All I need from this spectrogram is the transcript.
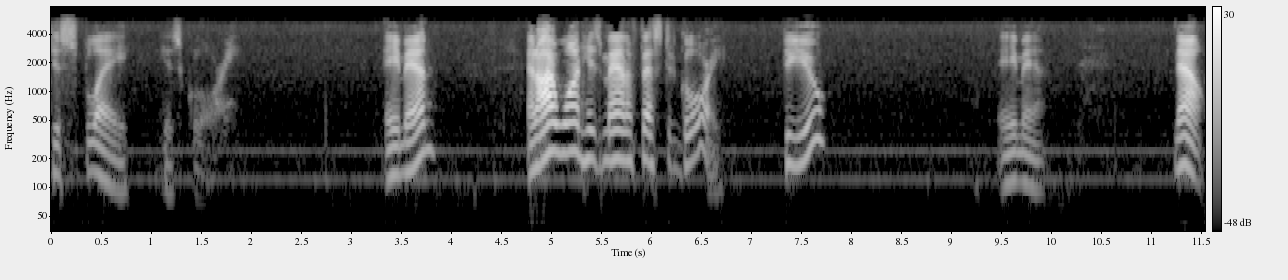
display his glory. Amen? And I want his manifested glory. Do you? Amen. Now,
